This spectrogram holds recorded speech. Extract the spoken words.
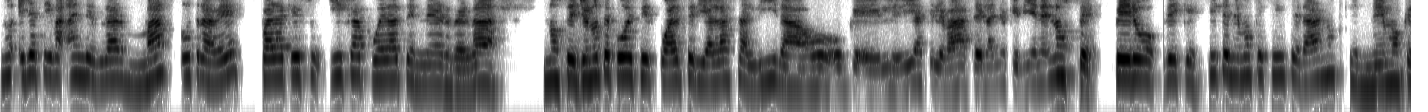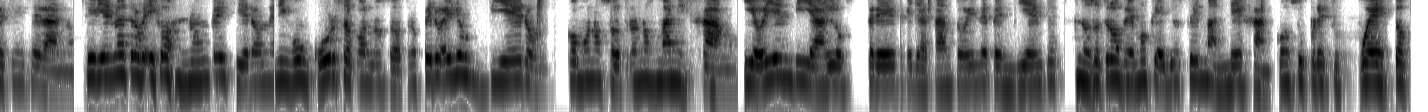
no, ella se iba a endeudar más otra vez para que su hija pueda tener, ¿verdad? No sé, yo no te puedo decir cuál sería la salida o, o que le diga que le va a hacer el año que viene, no sé, pero de que sí tenemos que sincerarnos, tenemos que sincerarnos. Si bien nuestros hijos nunca hicieron ningún curso con nosotros, pero ellos vieron cómo nosotros nos manejamos. Y hoy en día los tres que ya están todos independientes, nosotros vemos que ellos se manejan con su presupuesto.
